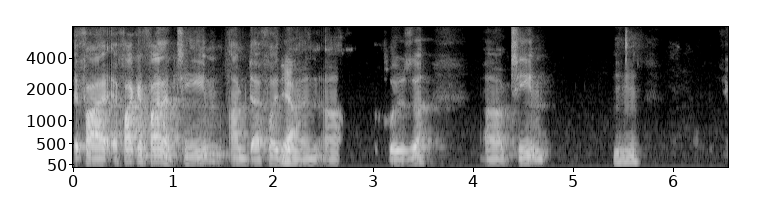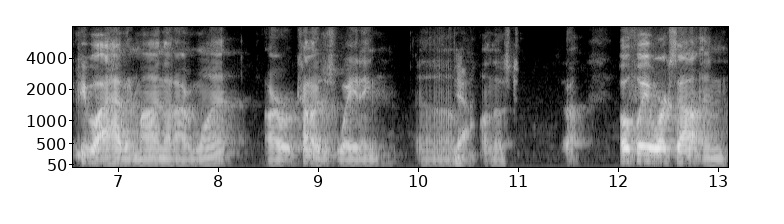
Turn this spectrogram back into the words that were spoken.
if I if I can find a team, I'm definitely Yeah. doing um, Palooza uh, team. Mhm. Few people I have in mind that I want are kind of just waiting um, Yeah. on those two. So hopefully it works out. And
